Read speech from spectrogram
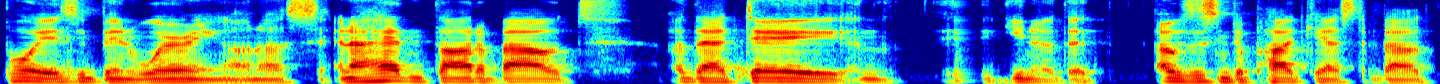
boy, has it been wearing on us. And I hadn't thought about that day, and you know that I was listening to a podcast about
